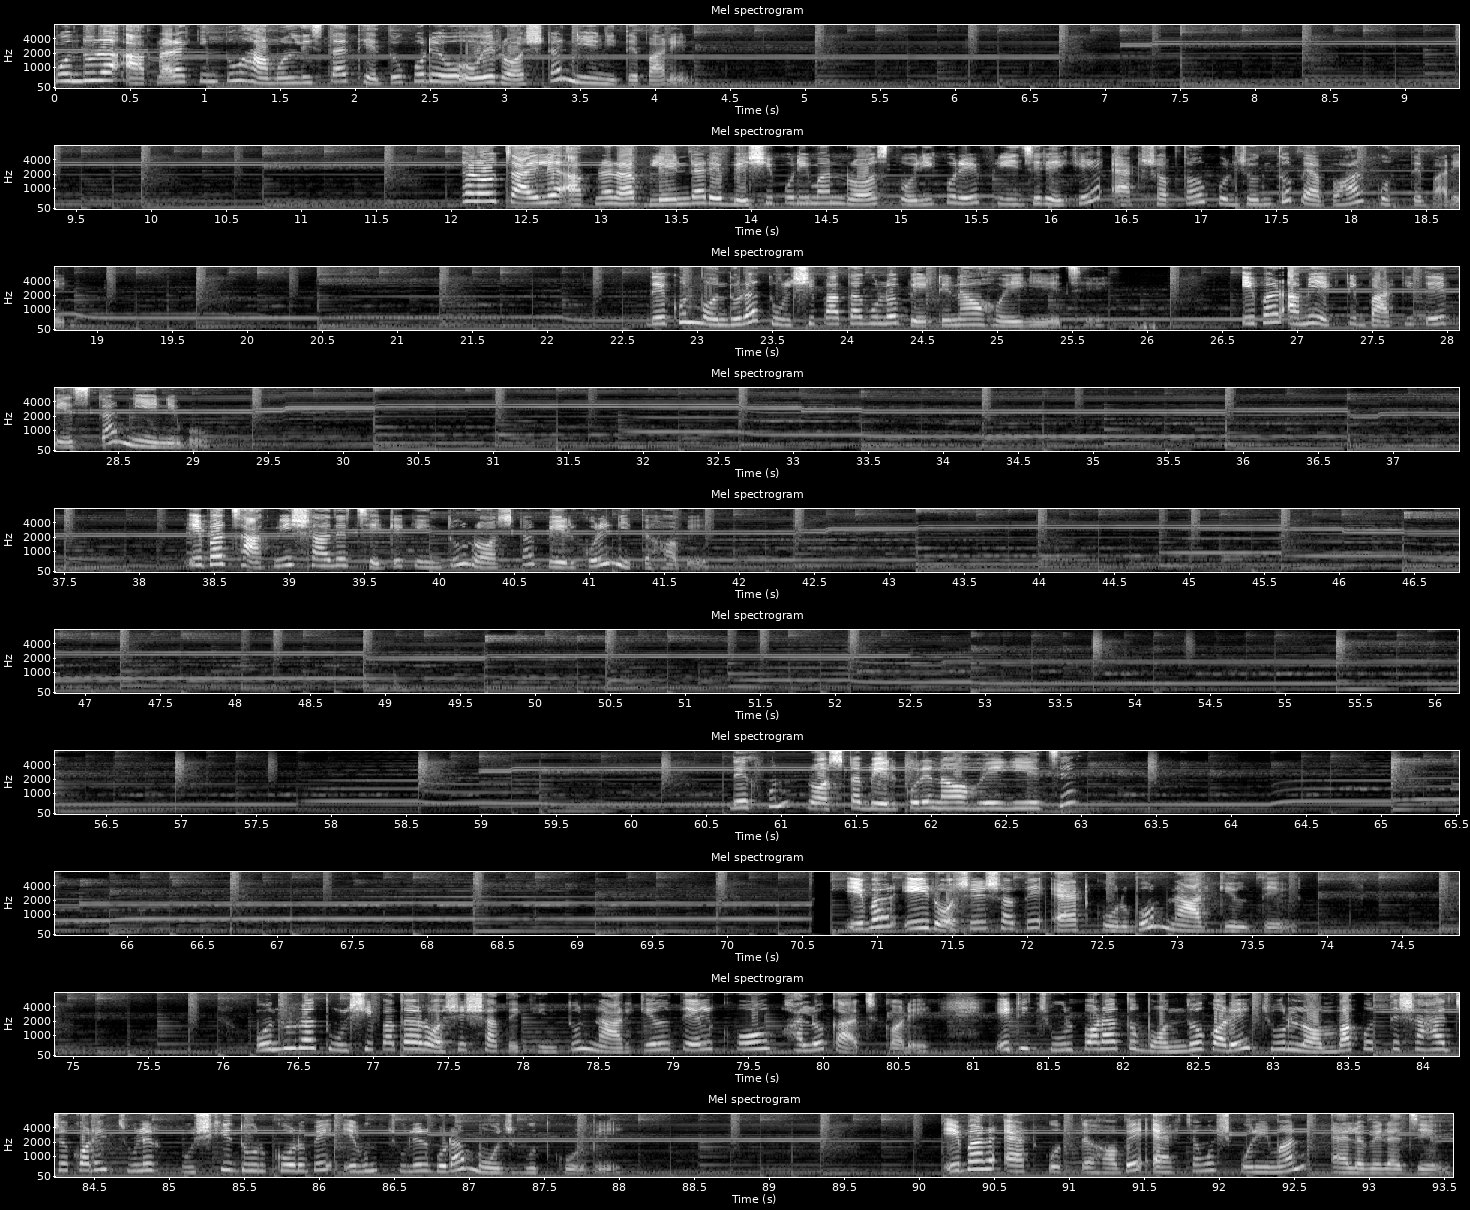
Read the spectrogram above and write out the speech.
বন্ধুরা, আপনারা কিন্তু হামল দিস্তায় থেতো করেও ওই রসটা নিয়ে নিতে পারেন। চাইলে আপনারা ব্লেন্ডারে বেশি পরিমাণ রস তৈরি করে ফ্রিজে রেখে এক সপ্তাহ পর্যন্ত ব্যবহার করতে পারেন। দেখুন বন্ধুরা, তুলসী পাতাগুলো বেটে নেওয়া হয়ে গিয়েছে। এবার আমি একটি বাটিতে পেস্টটা নিয়ে নেব। এবার ছাঁকনির সাহায্যে ছেঁকে কিন্তু রসটা বের করে নিতে হবে। দেখুন, রসটা বের করে নেওয়া হয়ে গিয়েছে। এবার এই রসের সাথে অ্যাড করব নারকেল তেল। বন্ধুরা, তুলসী পাতার রসের সাথে কিন্তু নারকেল তেল খুব ভালো কাজ করে। এটি চুল পড়া তো বন্ধ করে, চুল লম্বা করতে সাহায্য করে, চুলের খুশকি দূর করবে এবং চুলের গোড়া মজবুত করবে। এবার অ্যাড করতে হবে এক চামচ পরিমাণ অ্যালোভেরা জেল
